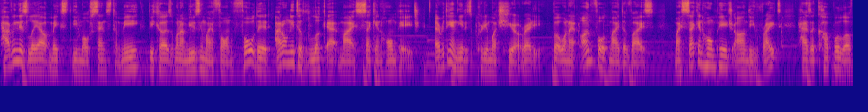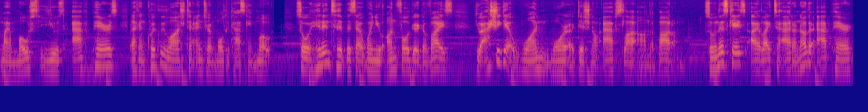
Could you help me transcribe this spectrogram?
Having this layout makes the most sense to me because when I'm using my phone folded, I don't need to look at my second homepage. Everything I need is pretty much here already. But when I unfold my device, my second homepage on the right has a couple of my most used app pairs that I can quickly launch to enter multitasking mode. So a hidden tip is that when you unfold your device, you actually get one more additional app slot on the bottom. So in this case, I like to add another app pair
